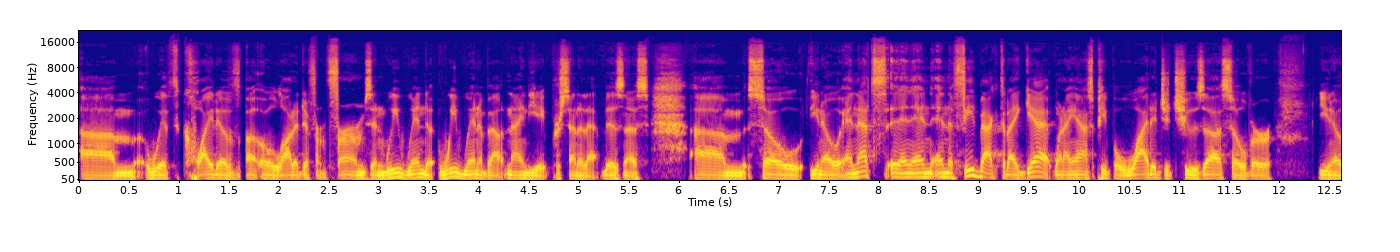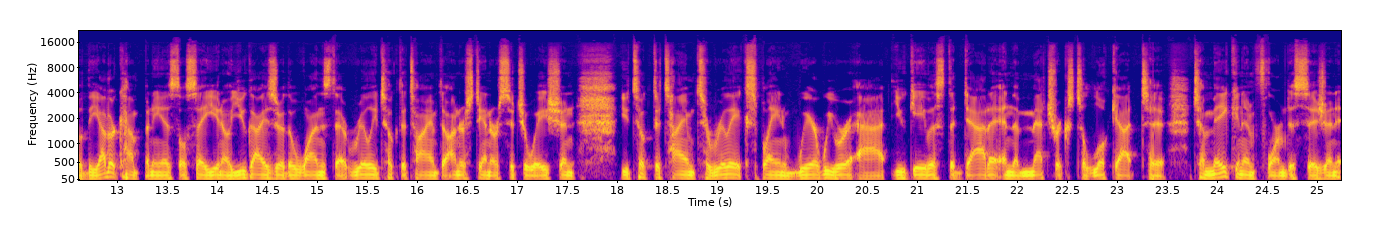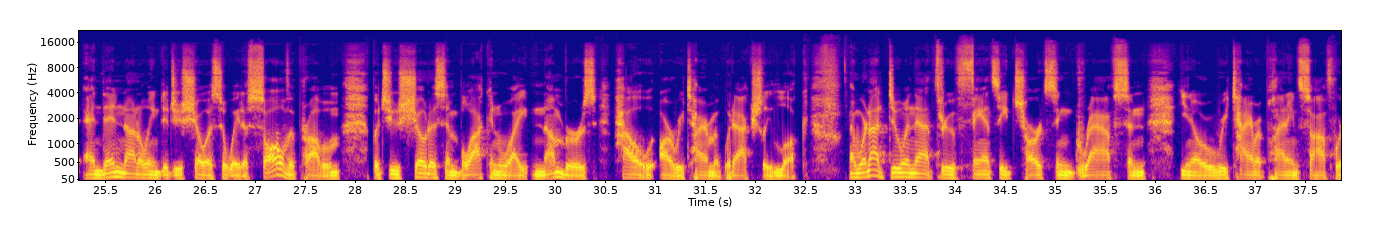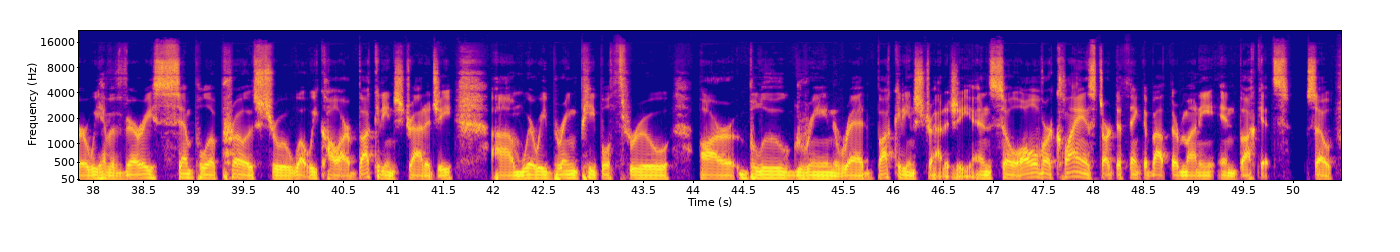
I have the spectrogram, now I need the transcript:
um, with quite a, a, lot of different firms and we win, we win about 98% of that business. Um, so, you know, and that's, and, and, and the feedback that I get when I ask people, why did you choose us over, you know the other company is they'll say you know you guys are the ones that really took the time to understand our situation. You took the time to really explain where we were at. You gave us the data and the metrics to look at to to make an informed decision. And then not only did you show us a way to solve the problem but you showed us in black and white numbers how our retirement would actually look. And we're not doing that through fancy charts and graphs and you know retirement planning software. We have a very simple approach through what we call our bucketing strategy um, where we bring people through our blue, green, red bucketing strategy. And so all of our clients start to think about their money in buckets. So,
